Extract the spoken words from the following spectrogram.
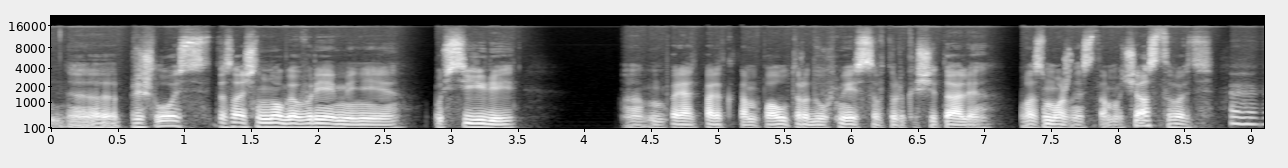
э, пришлось достаточно много времени, усилий, э, порядка, порядка там полутора-двух месяцев только считали возможность там участвовать. Мгм.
